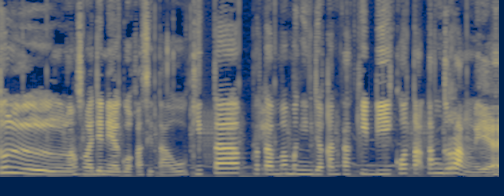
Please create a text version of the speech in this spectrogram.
betul. Langsung aja nih ya gue kasih tahu. Kita pertama menginjakan kaki di kota Tangerang ya.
